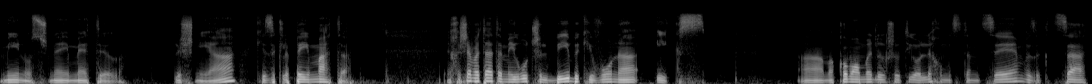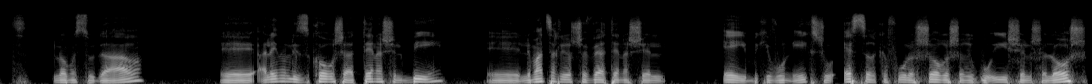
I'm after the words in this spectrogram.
מינוס 2 מטר לשנייה, כי זה כלפי מטה. נחשב עתה את המהירות של B בכיוון ה-X. המקום העומד לרשותי הולך ומצטמצם, וזה קצת לא מסודר. אה, עלינו לזכור שהתנא של B, אה, למה צריך להיות שווה התנא של a בכיוון x, שהוא 10 כפול השורש הריבועי של 3,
